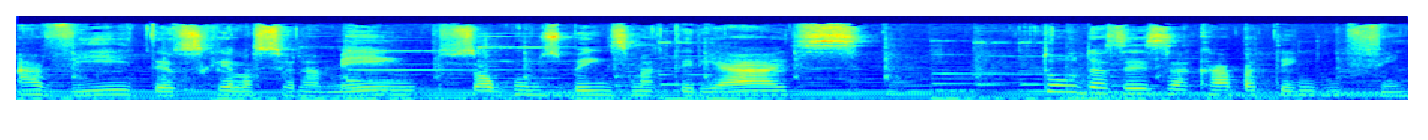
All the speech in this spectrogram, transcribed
A vida, os relacionamentos, alguns bens materiais, tudo às vezes acaba tendo um fim.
